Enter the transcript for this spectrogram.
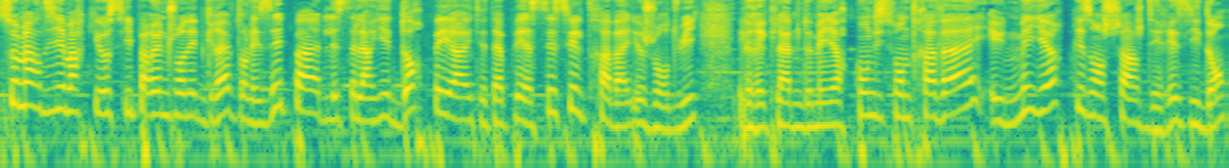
Ce mardi est marqué aussi par une journée de grève dans les EHPAD. Les salariés d'Orpea étaient appelés à cesser le travail aujourd'hui. Ils réclament de meilleures conditions de travail et une meilleure prise en charge des résidents.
